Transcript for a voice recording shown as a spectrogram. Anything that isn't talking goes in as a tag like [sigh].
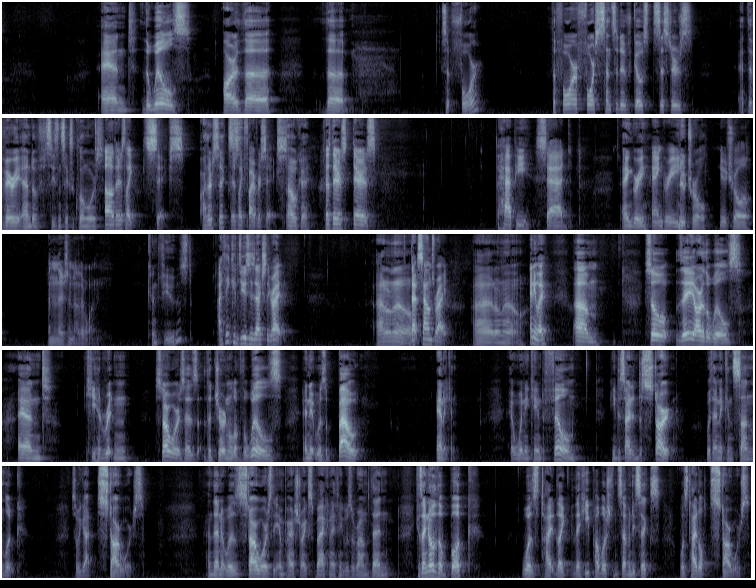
and the Whills are the the is it four? The four force sensitive ghost sisters at the very end of season six of Clone Wars. Oh, there's like six. Are there six? There's like five or six. oh, okay. Because there's there's happy, sad, Angry, angry, neutral, neutral, and then there's another one. confused. I think confused is actually right. I don't know. That sounds right. I don't know. Anyway, Um, so they are the Whills, and he had written Star Wars as the Journal of the Whills, and it was about Anakin. And when he came to film, he decided to start with Anakin's son Luke. So we got Star Wars. And then it was Star Wars The Empire Strikes Back, and I think it was around then. Because I know the book was titled like that he published in 76 was titled Star Wars.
